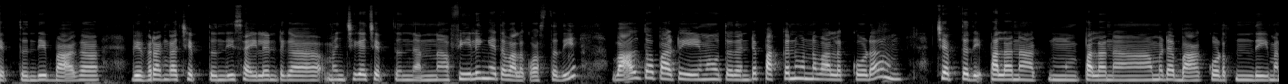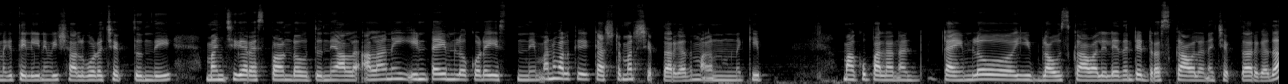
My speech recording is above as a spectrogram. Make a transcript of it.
చెప్తుంది. బాగా వివరంగా చెప్తుంది. సైలెంట్గా మంచిగా చెప్తుంది అన్న ఫీలింగ్ అయితే వాళ్ళకి వస్తుంది. వాళ్ళతో పాటు ఏమవుతుందంటే పక్కన ఉన్న వాళ్ళకి వాళ్ళకు కూడా చెప్తుంది. పలానా పలానా ఆమెడ బాగా కొడుతుంది మనకి తెలియని విషయాలు కూడా చెప్తుంది మంచిగా రెస్పాండ్ అవుతుంది. అలా అలానే ఇన్ టైంలో కూడా ఇస్తుంది. మన వాళ్ళకి కస్టమర్స్ చెప్తారు కదా మనకి మాకు పలానా టైంలో ఈ బ్లౌజ్ కావాలి లేదంటే డ్రెస్ కావాలని చెప్తారు కదా.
